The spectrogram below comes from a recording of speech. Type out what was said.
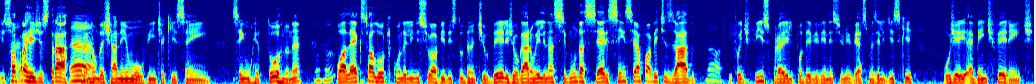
e só para registrar, ah. para não deixar nenhum ouvinte aqui sem sem um retorno, né? Uhum. O Alex falou que quando ele iniciou a vida estudantil dele, jogaram ele na segunda série sem ser alfabetizado. Nossa. E foi difícil para ele poder viver nesse universo, mas ele disse que hoje é bem diferente.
